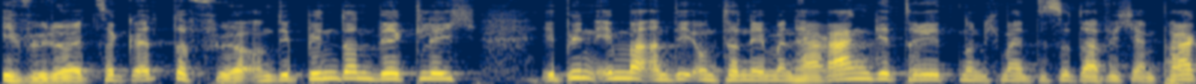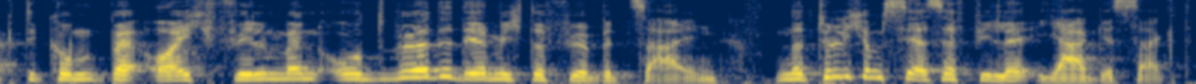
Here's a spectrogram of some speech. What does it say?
Ich da jetzt ein Geld dafür. Und ich bin dann wirklich, ich bin immer an die Unternehmen herangetreten und ich meinte, so darf ich ein Praktikum bei euch filmen und würdet ihr mich dafür bezahlen? Und natürlich haben sehr, sehr viele Ja gesagt.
